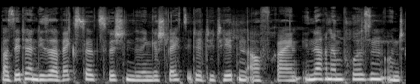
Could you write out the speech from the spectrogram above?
Basiert dann dieser Wechsel zwischen den Geschlechtsidentitäten auf freien inneren Impulsen und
